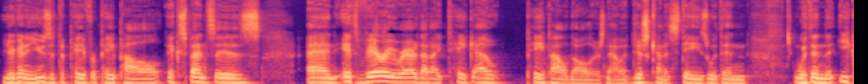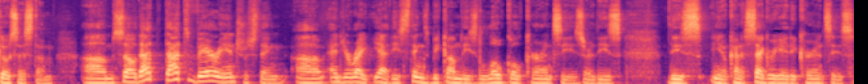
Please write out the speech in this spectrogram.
You're going to use it to pay for PayPal expenses, and it's very rare that I take out PayPal dollars now. It just kind of stays within within the ecosystem. Um, so that that's very interesting. Um, and you're right. Yeah, these things become these local currencies or these these you know kind of segregated currencies.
